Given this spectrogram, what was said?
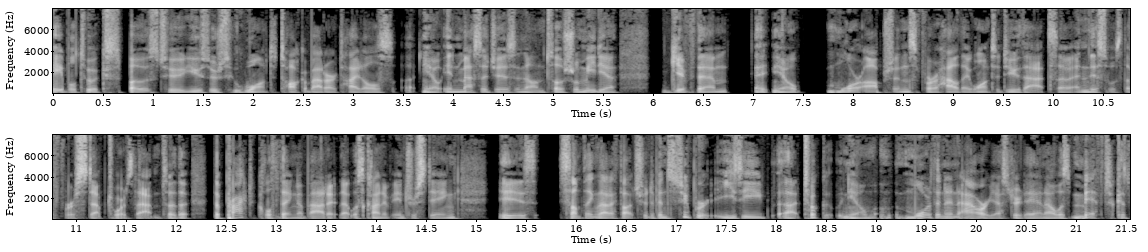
able to expose to users who want to talk about our titles, uh, you know, in messages and on social media, give them uh, you know more options for how they want to do that. So, and this was the first step towards that. So, the the practical thing about it that was kind of interesting is something that I thought should have been super easy. Uh, took you know more than an hour yesterday, and I was miffed because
